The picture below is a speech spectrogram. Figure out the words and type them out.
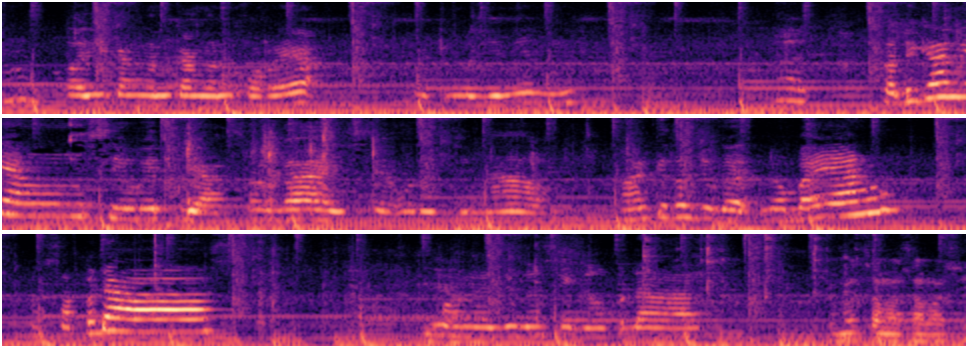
Hmm, lagi kangen-kangen Korea bikin begini nih. Tadi kan yang seaweed biasa guys yang original. Nah kita juga nyoba yang rasa pedas. Ya. Korea juga sigel pedas Cuma sama-sama si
